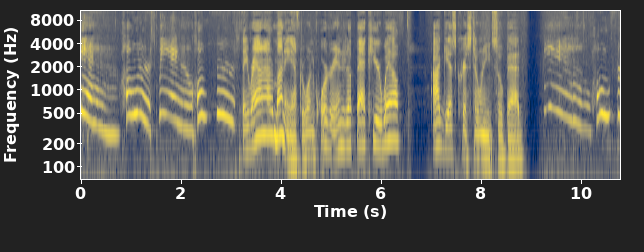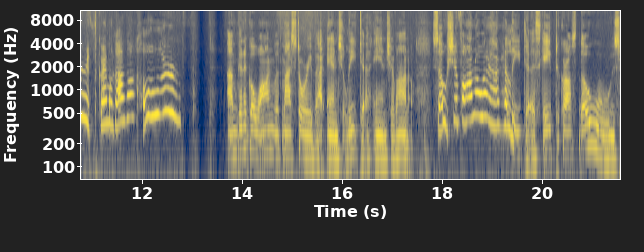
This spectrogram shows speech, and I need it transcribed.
Meow, whole earth, meow, whole earth. They ran out of money after one quarter, ended up back here. Well, I guess Crestone ain't so bad. Meow, whole earth, Grama Gaw Gaw, whole earth. I'm going to go on with my story about Angelita and Shavano. So Shavano and Angelita escaped across those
